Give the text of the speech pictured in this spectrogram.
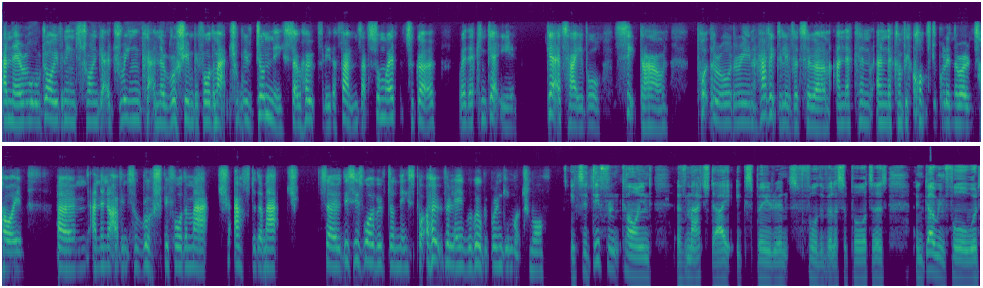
and they're all diving in to try and get a drink and they're rushing before the match. We've done this, so hopefully the fans have somewhere to go where they can get in, get a table, sit down, put their order in, have it delivered to them, and they can and they can be comfortable in their own time, um, and they're not having to rush before the match, after the match. So this is why we've done this, but hopefully we will be bringing much more. It's a different kind of match day experience for the Villa supporters, and going forward,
